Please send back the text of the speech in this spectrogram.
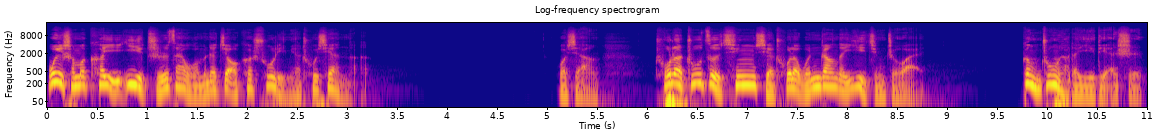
为什么可以一直在我们的教科书里面出现呢？我想，除了朱自清写出了文章的意境之外，更重要的一点是，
